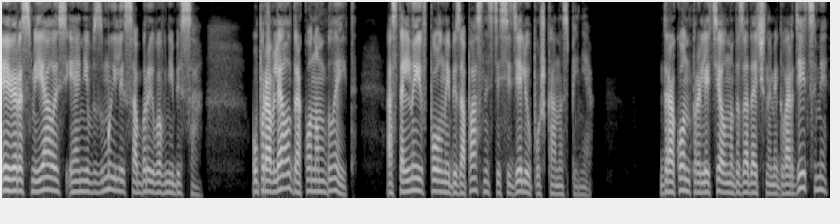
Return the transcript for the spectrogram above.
Эви рассмеялась, и они взмыли с обрыва в небеса. Управлял драконом Блейд. Остальные в полной безопасности сидели у пушка на спине. Дракон пролетел над озадаченными гвардейцами,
